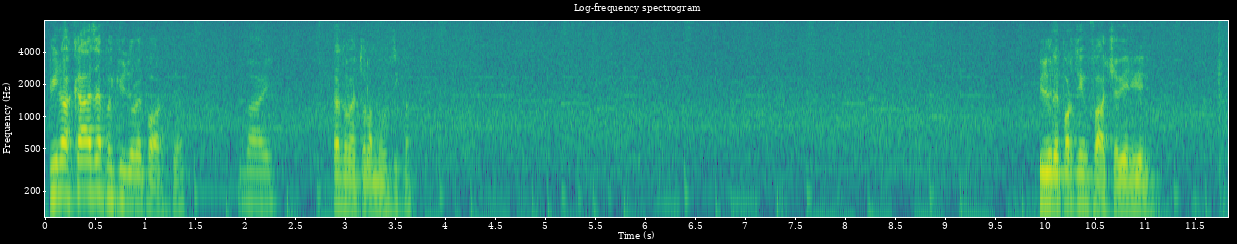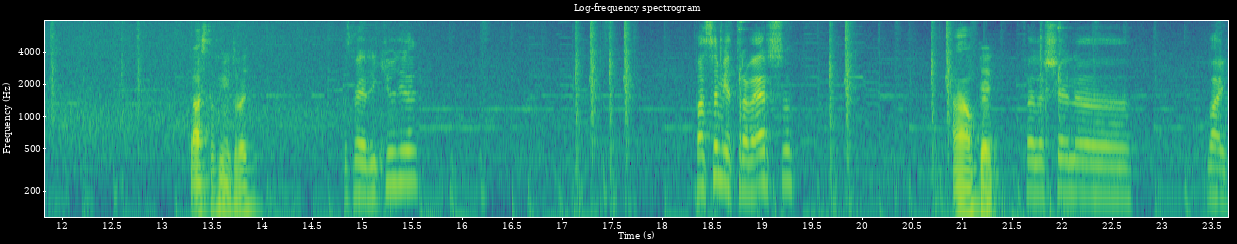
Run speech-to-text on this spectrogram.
Fino a casa poi chiudo le porte. Vai. Tanto metto la musica. Chiudo le porte in faccia, vieni, vieni. Basta, finito, dai. Aspetta, richiudile. Passami attraverso. Ah, ok. Fai la scena. Vai.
